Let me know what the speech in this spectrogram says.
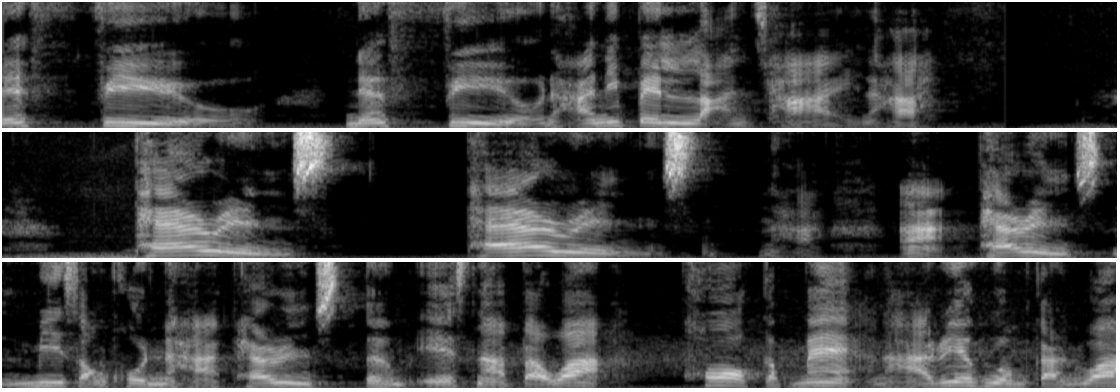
nephew nephew นะคะนนี่เป็นหลานชายนะคะ parents parents นะคะอะ parents มีสองคนนะคะ parents เติม s นะ แปลว่า พ่อกับแม่นะคะเรียกรวมกันว่า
